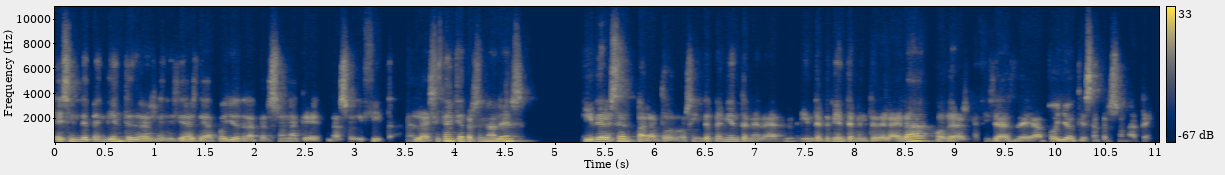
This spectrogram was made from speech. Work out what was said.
es independiente de las necesidades de apoyo de la persona que la solicita. La asistencia personal es y debe ser para todos, independientemente de la edad o de las necesidades de apoyo que esa persona tenga.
